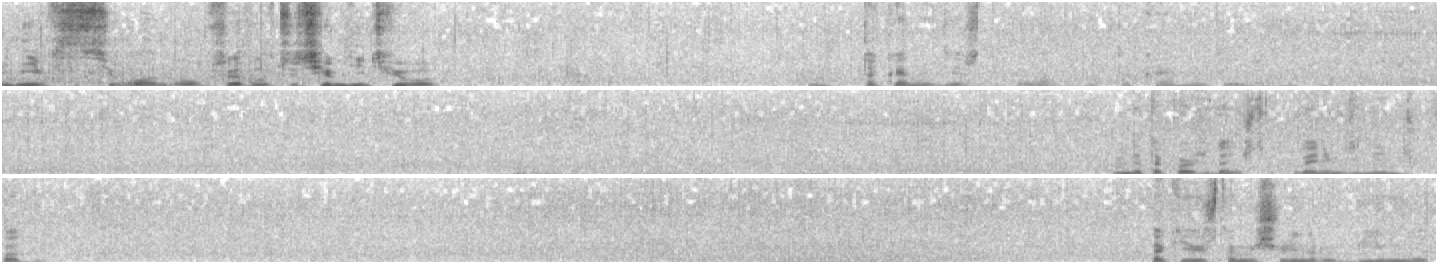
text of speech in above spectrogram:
Не все, но уже лучше, чем ничего. Такая надежда была, такая надежда. У меня такое ожидание, что когда-нибудь где-нибудь упаду. Так, я вижу, там еще один рубильник.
